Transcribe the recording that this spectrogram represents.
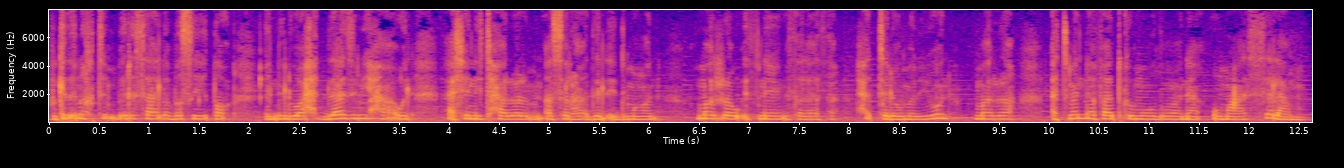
وبكذا نختم برسالة بسيطة إن الواحد لازم يحاول عشان يتحرر من أسر هذا الإدمان. مرة واثنين وثلاثة حتى لو مليون مرة. أتمنى فاتكم موضوعنا ومع السلامة.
